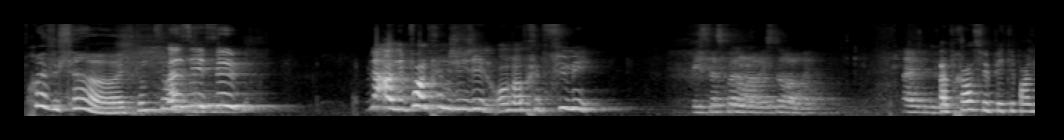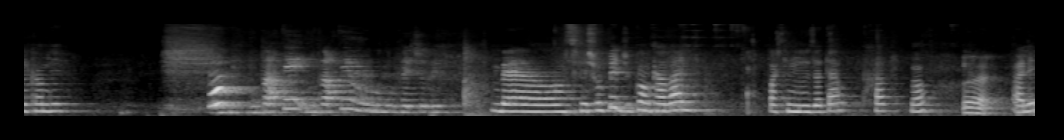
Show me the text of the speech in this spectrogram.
Pourquoi elle fait ça euh, C'est comme ça. Vas-y, fume. Là, on n'est pas en train de juger, là, on est en train de fumer. Et il se passe quoi dans le restaurant après Avec deux. Après, on se fait péter par les candés. Vous partez, vous partez ou vous vous faites choper Ben, on se fait choper, du coup, en cavale. Pas qu'ils nous attrapent, non Ouais. Allez.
